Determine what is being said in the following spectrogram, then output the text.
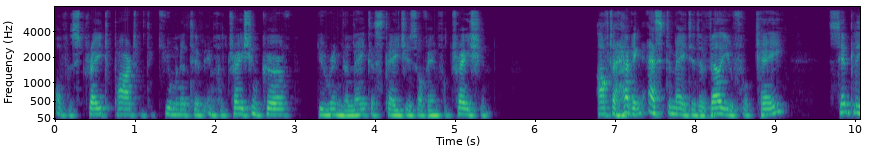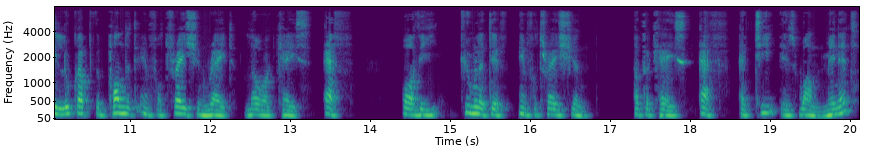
of a straight part of the cumulative infiltration curve during the later stages of infiltration. After having estimated a value for K, simply look up the ponded infiltration rate lowercase f or the cumulative infiltration uppercase F at t is one minute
